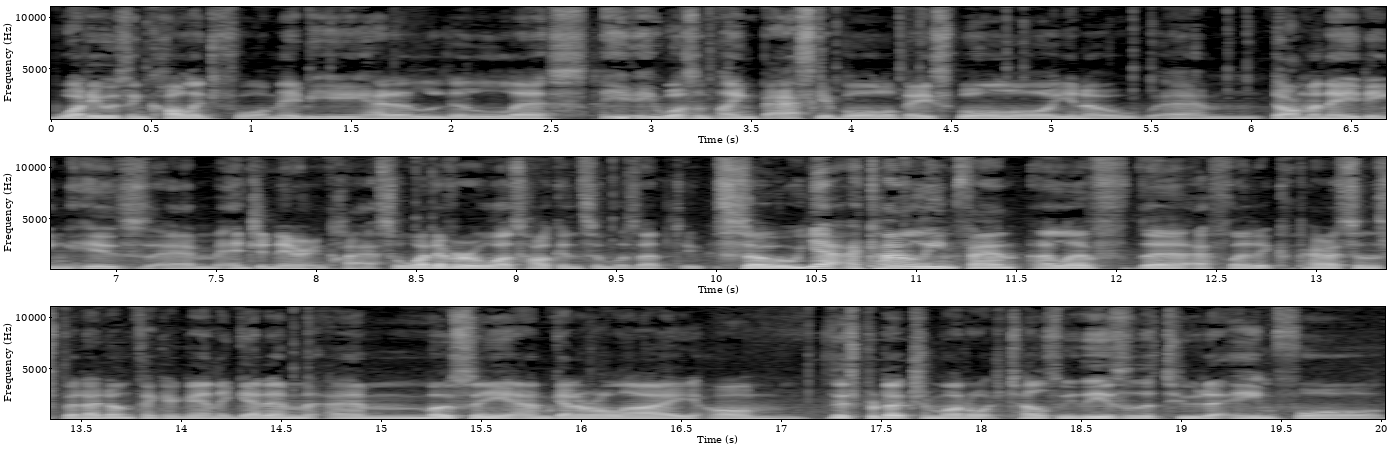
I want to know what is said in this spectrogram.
what he was in college for. Maybe he had a little less. He, he wasn't playing basketball or baseball or you know um, dominating his um, engineering class or whatever it was Hockenson was up to. So yeah, I kind of lean Fant. I love the athletic comparisons, but I don't think I'm gonna get him. Um, mostly, I'm gonna rely on this production model, which tells me these are the two to aim for.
